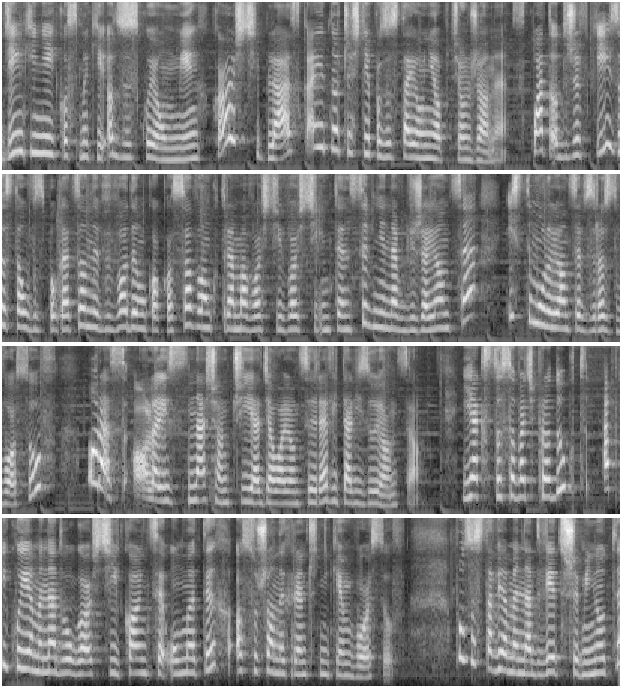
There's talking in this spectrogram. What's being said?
Dzięki niej kosmyki odzyskują miękkość i blask, a jednocześnie pozostają nieobciążone. Skład odżywki został wzbogacony w wodę kokosową, która ma właściwości intensywnie nawilżające i stymulujące wzrost włosów oraz olej z nasion chia działający rewitalizująco. Jak stosować produkt? Aplikujemy na długości i końce umytych, osuszonych ręcznikiem włosów. Pozostawiamy na 2-3 minuty,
